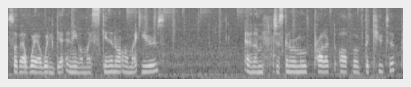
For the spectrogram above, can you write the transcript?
so that way I wouldn't get any on my skin or on my ears. And I'm just going to remove product off of the Q-tip.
